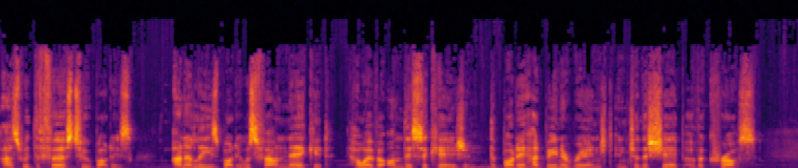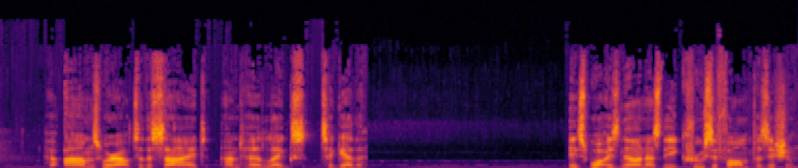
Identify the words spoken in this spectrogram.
As with the first two bodies, Anneli's body was found naked, however, on this occasion, the body had been arranged into the shape of a cross. Her arms were out to the side and her legs together. It's what is known as the cruciform position.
